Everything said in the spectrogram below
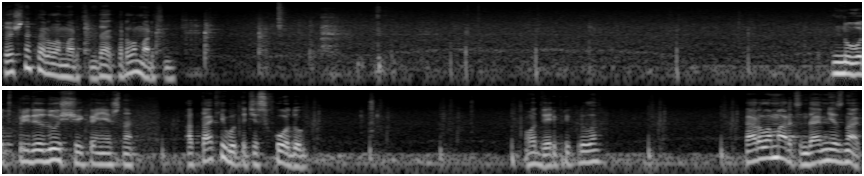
Точно Карла Мартин? Да, Карла Мартин. Ну вот предыдущие, конечно, атаки вот эти сходу. Вот дверь прикрыла. Карла Мартин, дай мне знак.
